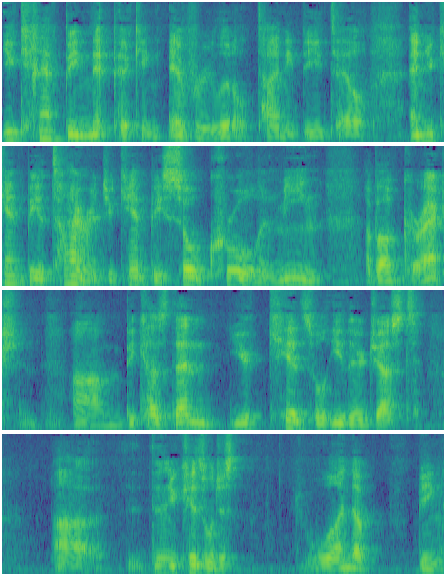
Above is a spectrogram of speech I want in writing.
You can't be nitpicking every little tiny detail, and you can't be a tyrant. You can't be so cruel and mean about correction um, because then your kids will either just uh, then your kids will just will end up being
